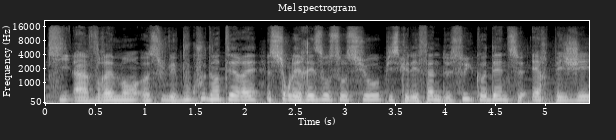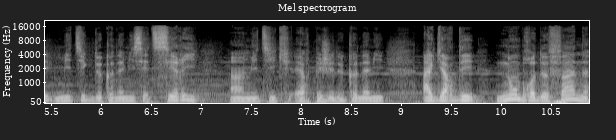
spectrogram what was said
qui a vraiment euh, soulevé beaucoup d'intérêt sur les réseaux sociaux puisque les fans de Suikoden, ce RPG mythique de Konami, cette série un mythique RPG de Konami, a gardé nombre de fans.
